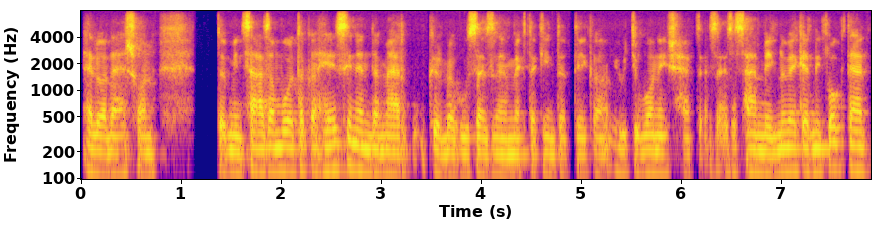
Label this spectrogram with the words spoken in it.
előadáson több mint százan voltak a helyszínen, de már kb. 20 ezeren megtekintették a YouTube-on, és hát ez, ez a szám még növekedni fog, tehát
